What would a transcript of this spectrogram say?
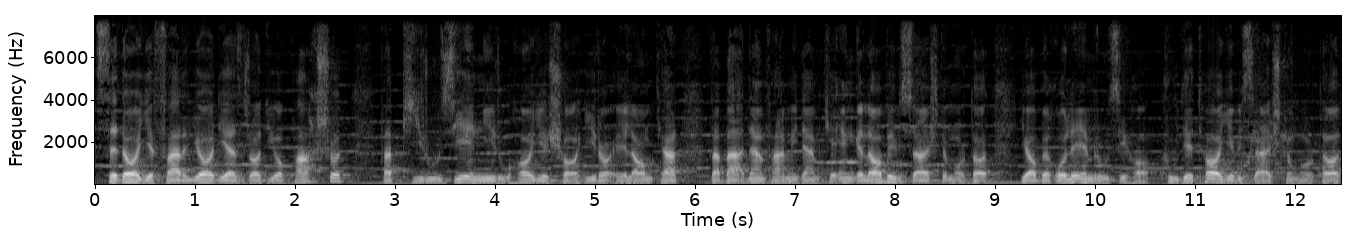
صدای فریادی از رادیو پخش شد و پیروزی نیروهای شاهی را اعلام کرد و بعدا فهمیدم که انقلاب 28 مرداد یا به قول امروزی ها کودتای 28 مرداد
